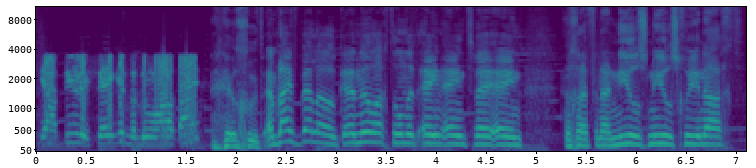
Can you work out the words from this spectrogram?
ja, tuurlijk, zeker. Dat doen we altijd. Heel goed. En blijf bellen ook, hè. 0800 1121. Dan gaan we even naar Niels. Niels, goeienacht.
